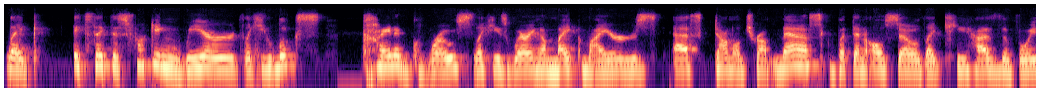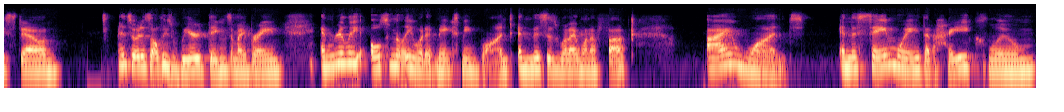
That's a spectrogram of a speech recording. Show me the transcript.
like, it's like this fucking weird, like he looks kind of gross, like he's wearing a Mike Myers esque Donald Trump mask, but then also like he has the voice down. And so it is all these weird things in my brain. And really, ultimately, what it makes me want, and this is what I want to fuck, I want, in the same way that Heidi Klum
